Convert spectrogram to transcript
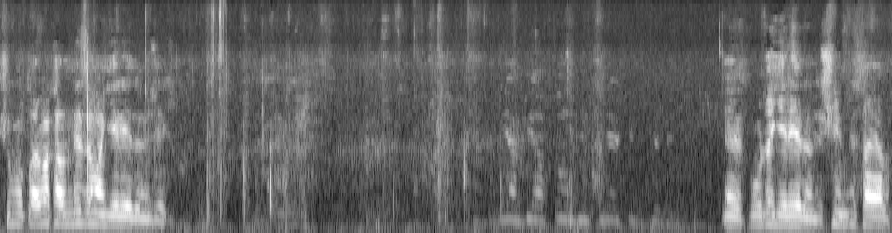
Çubuklar bakalım ne zaman geriye dönecek. Evet burada geriye döndü. Şimdi sayalım.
